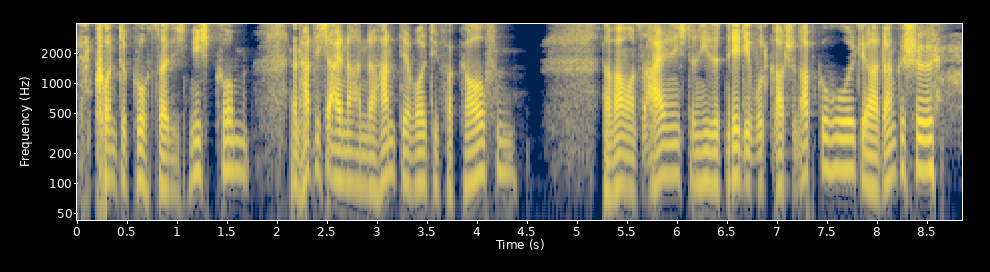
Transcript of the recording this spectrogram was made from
Er konnte kurzzeitig nicht kommen. Dann hatte ich eine an der Hand, der wollte die verkaufen. Da waren wir uns einig. Dann hieß es, nee, die wurde gerade schon abgeholt. Ja, Dankeschön.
